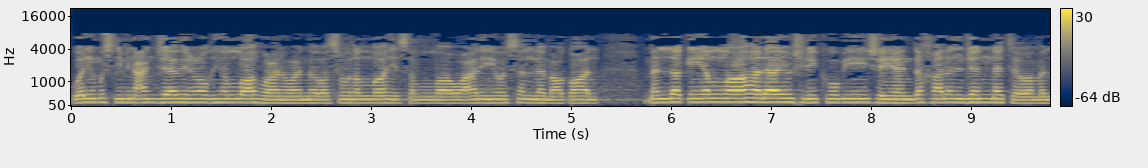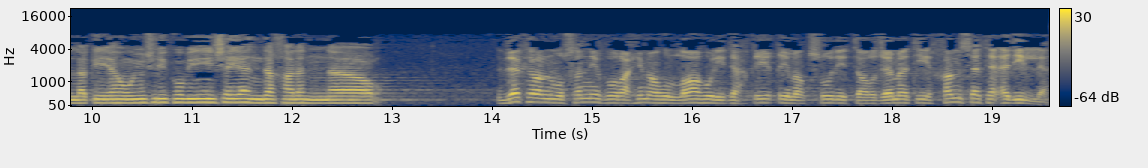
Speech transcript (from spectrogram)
ولمسلم عن جابر رضي الله عنه أن رسول الله صلى الله عليه وسلم قال من لقي الله لا يشرك به شيئا دخل الجنة ومن لقيه يشرك به شيئا دخل النار. ذكر المصنف رحمه الله لتحقيق مقصود الترجمة خمسة أدلة.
